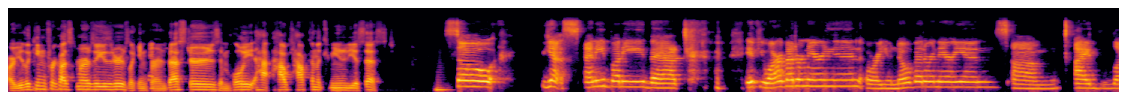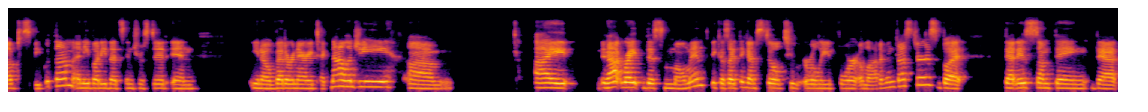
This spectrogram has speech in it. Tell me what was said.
are you looking for customers or users looking for investors employee how, how, how can the community assist so yes anybody that if you are a veterinarian or you know veterinarians um, i'd love to speak with them. Anybody that's interested in you know veterinary technology um, i not right this moment because I think I'm still too early for a lot of investors, but that is something that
